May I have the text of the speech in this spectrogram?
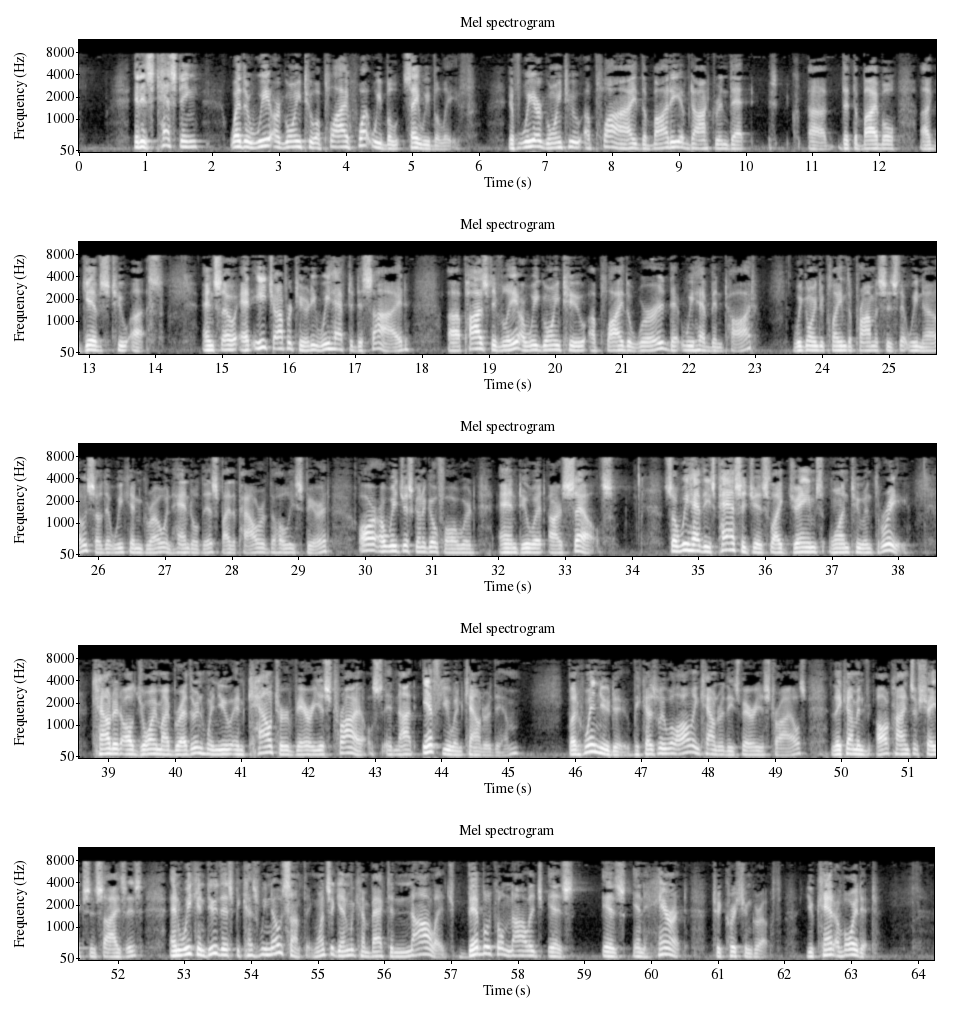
It is testing whether we are going to apply what we be- say we believe. If we are going to apply the body of doctrine that uh, that the Bible uh, gives to us. And so at each opportunity we have to decide uh, positively are we going to apply the word that we have been taught? We're going to claim the promises that we know so that we can grow and handle this by the power of the Holy Spirit? Or are we just going to go forward and do it ourselves? So we have these passages like James 1, 2, and 3. Count it all joy, my brethren, when you encounter various trials. And not if you encounter them, but when you do, because we will all encounter these various trials, they come in all kinds of shapes and sizes, and we can do this because we know something. Once again, we come back to knowledge. Biblical knowledge is, is inherent to Christian growth. You can't avoid it.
